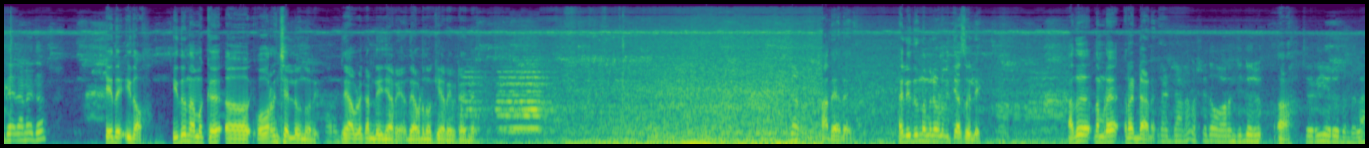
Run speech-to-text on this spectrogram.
ഇതേതാണ് ഇത്? ഏത് ഇതോ? ഇത് നമുക്ക് ഓറഞ്ച് എല്ലോ എന്ന് പറയും. ഇത് അവിടെ കണ്ടു കഴിഞ്ഞാൽ അറിയാം. ഇത് അവിടെ നോക്കി അറിയാം പറ്റും അതിന്റെ അതെ അതെ അതെ. അതിൽ ഇതും തമ്മിലുള്ള വ്യത്യാസമില്ലേ? അത് നമ്മുടെ റെഡാണ് റെഡ് ആണ്. പക്ഷെ ഇത് ഓറഞ്ചിന്റെ ഒരു ആ. ചെറിയൊരു ഇതുണ്ട് അല്ലേ?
